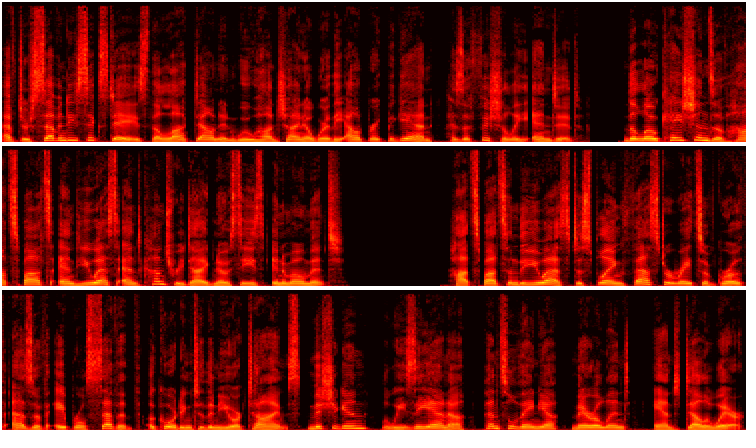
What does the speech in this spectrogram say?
After 76 days, the lockdown in Wuhan, China, where the outbreak began, has officially ended. The locations of hotspots and U.S. and country diagnoses in a moment. Hotspots in the U.S. displaying faster rates of growth as of April 7th, according to the New York Times. Michigan, Louisiana, Pennsylvania, Maryland, and Delaware.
